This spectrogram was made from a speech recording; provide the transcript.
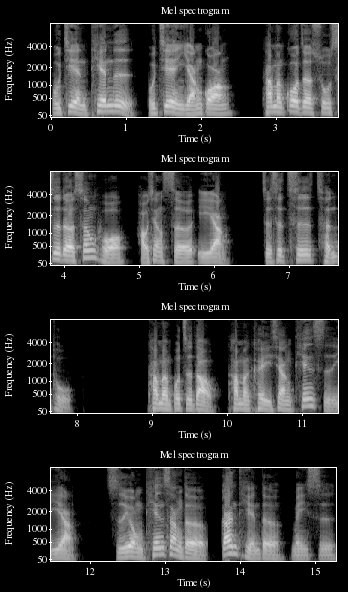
不见天日，不见阳光。他们过着属世的生活，好像蛇一样，只是吃尘土。他们不知道。他们可以像天使一样食用天上的甘甜的美食，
